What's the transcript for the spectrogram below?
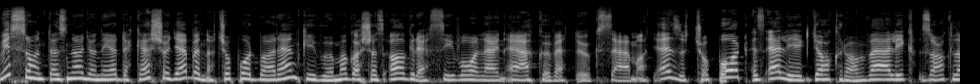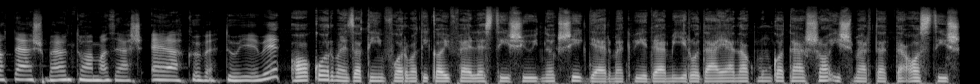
Viszont ez nagyon érdekes, hogy ebben a csoportban rendkívül magas az agresszív online elkövetők száma. Ez a csoport, ez elég gyakran válik zaklatás, bántalmazás elkövetőjévé. A Kormányzati Informatikai Fejlesztési Ügynökség gyermekvédelmi irodájának munkatársa ismertette azt is,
